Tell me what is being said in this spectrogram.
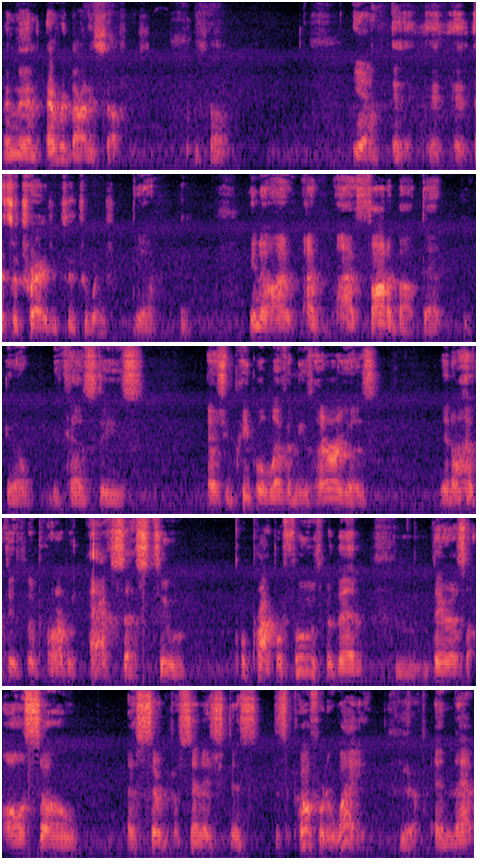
and then everybody suffers. So yeah, it, it, it, it's a tragic situation. Yeah, you know, I I I've thought about that. You know, because these as you people live in these areas, they don't have the, the proper access to proper foods. But then mm. there's also a certain percentage that's that's pilfered away. Yeah. And that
